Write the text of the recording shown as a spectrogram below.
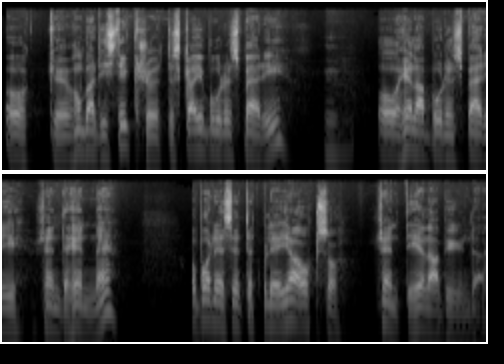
Och hon var distriktssköterska i Bodensberg. Mm. Och hela Bodensberg kände henne. Och på det sättet blev jag också känd i hela byn där.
